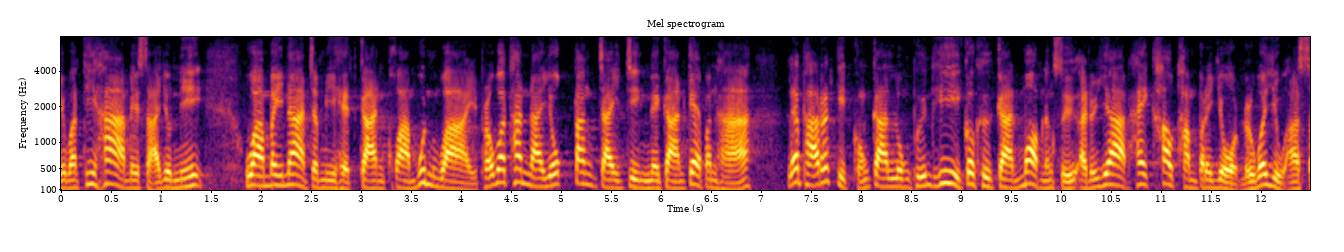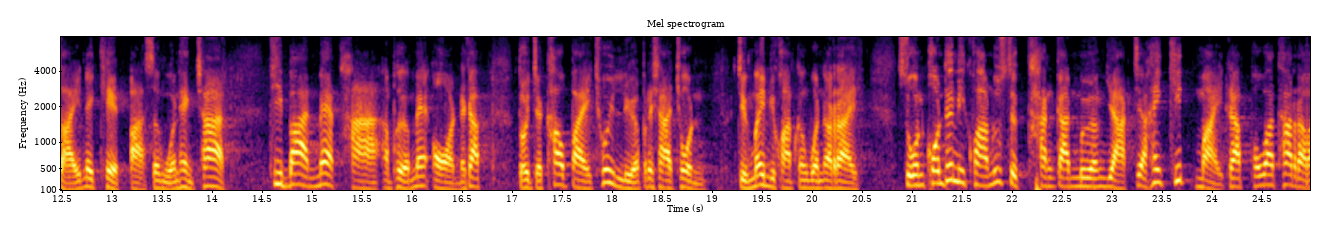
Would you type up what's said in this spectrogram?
ในวันที่ 5 เมษายนนี้ ว่าไม่น่าจะมีเหตุการณ์ความวุ่นวาย เพราะว่าท่านนายกตั้งใจจริงในการแก้ปัญหา และภารกิจของการลงพื้นที่ก็คือการมอบหนังสืออนุญาตให้เข้าทำประโยชน์ หรือว่าอยู่อาศัยในเขตป่าสงวนแห่งชาติ ที่บ้านแม่ทาอำเภอแม่ออนนะครับ โดยจะเข้าไปช่วยเหลือประชาชน จึงไม่มีความกังวลอะไร ส่วนคนที่มีความรู้สึกทางการเมืองอยากจะให้คิดใหม่ครับ เพราะว่าถ้าเรา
